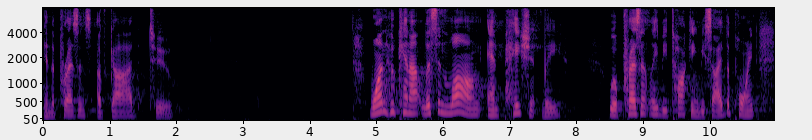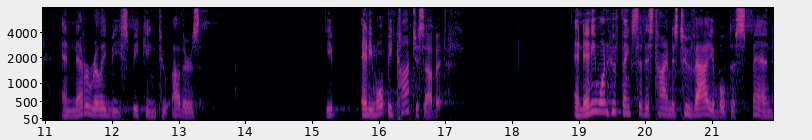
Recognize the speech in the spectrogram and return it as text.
in the presence of God too. One who cannot listen long and patiently will presently be talking beside the point and never really be speaking to others, and he won't be conscious of it. And anyone who thinks that his time is too valuable to spend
